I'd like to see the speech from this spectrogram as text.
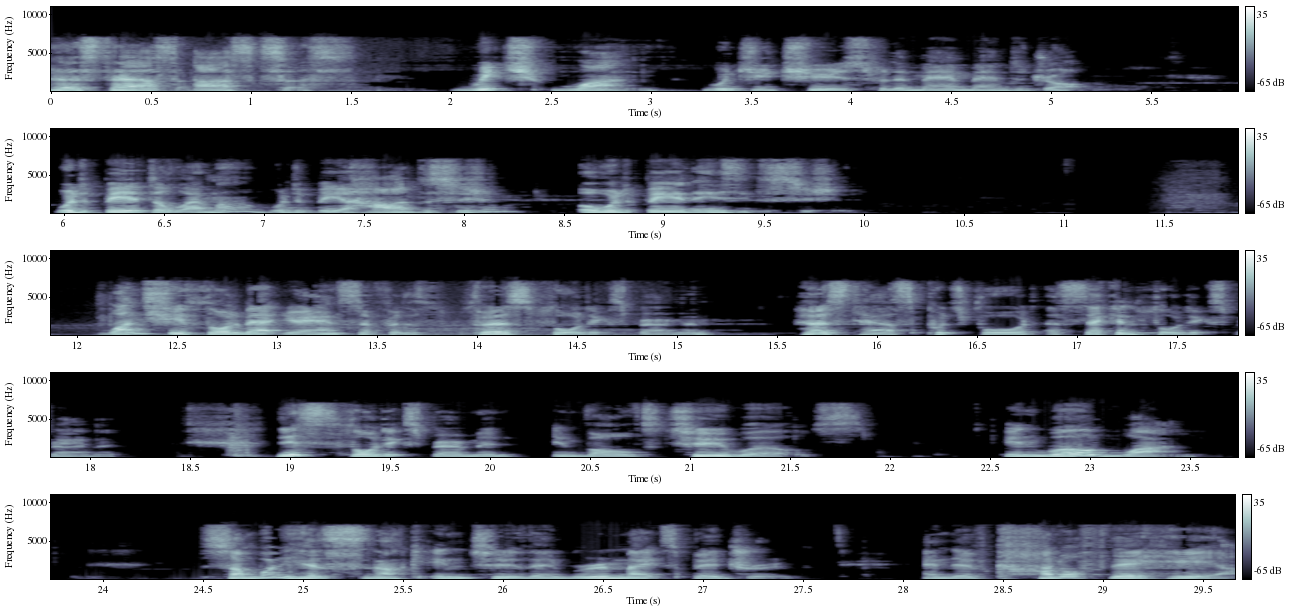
Hursthouse asks us, which one would you choose for the man-man to drop? Would it be a dilemma? Would it be a hard decision? Or would it be an easy decision? Once you've thought about your answer for the first thought experiment, Hursthouse puts forward a second thought experiment. This thought experiment involves two worlds. In world one, somebody has snuck into their roommate's bedroom and they've cut off their hair.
